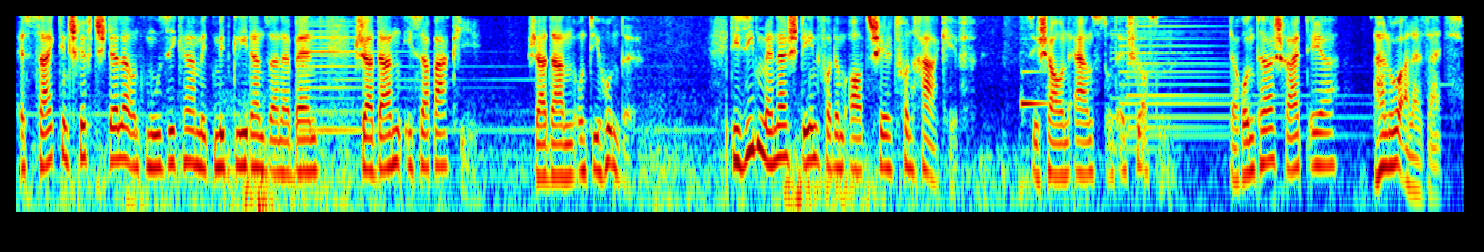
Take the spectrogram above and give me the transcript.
Es zeigt den Schriftsteller und Musiker mit Mitgliedern seiner Band Jadan Isabaki. Jadan und die Hunde. Die sieben Männer stehen vor dem Ortsschild von Kharkiv. Sie schauen ernst und entschlossen. Darunter schreibt er: Hallo allerseits.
